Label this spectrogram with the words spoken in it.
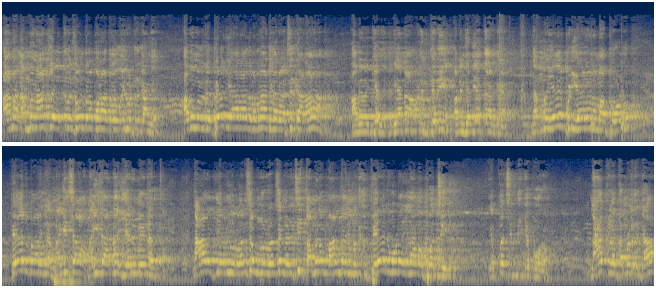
ஆனா நம்ம நாட்டில் எத்தனை சுதந்திர போராட்டத்தில் உயிர் விட்டுருக்காங்க அவங்களுடைய பேர் யாராவது வடநாட்டுக்காரன் வச்சிருக்கானா? அவன் வைக்கல. ஏன்னா அவனுக்கு தெரியும். அவன் சரியா தான் இருக்கிறான் நம்ம ஏன் இப்படி ஏழனமா போனோம்? பேர் பாருங்க மகிஷா மகிஷான்னா எருமைன்னு அர்த்தம். நாளைக்கு இருநூறு வருஷம் முந்நூறு வருஷம் கழிச்சு தமிழன் வாழ்ந்தான் என்பதுக்கு பேர் கூட இல்லாம போச்சு. எப்ப சிந்திக்க போறோம்? நாக்குல தமிழ் இருக்கா?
